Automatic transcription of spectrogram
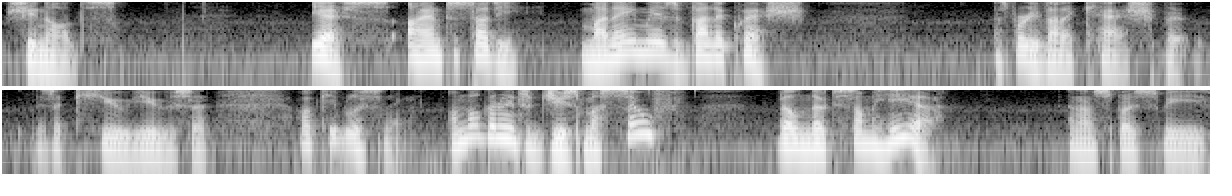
She nods. Yes, I am to study. My name is Valaquesh. That's probably Valakesh, but there's a QU, so I'll keep listening. I'm not going to introduce myself. They'll notice I'm here. And I'm supposed to be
